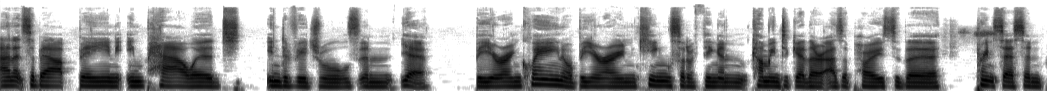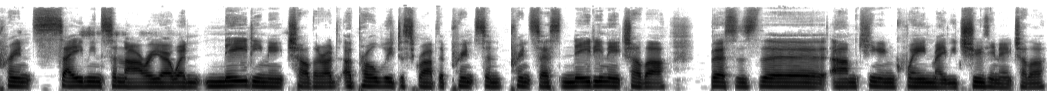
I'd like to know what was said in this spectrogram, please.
And it's about being empowered individuals and, yeah, be your own queen or be your own king sort of thing and coming together as opposed to the princess and prince saving scenario and needing each other. I'd, I'd probably describe the prince and princess needing each other versus the um, king and queen maybe choosing each other.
